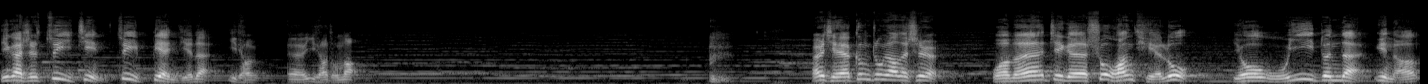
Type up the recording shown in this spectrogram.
应该是最近最便捷的一条呃一条通道，而且更重要的是，我们这个朔黄铁路有五亿吨的运能，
